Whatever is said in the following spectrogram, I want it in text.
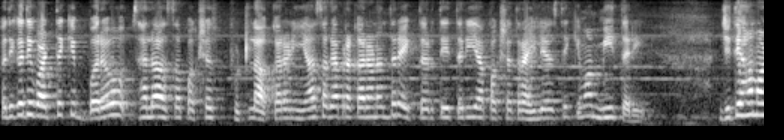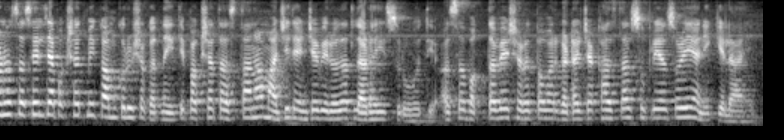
कधी कधी वाटतं की बरं झालं असा पक्ष फुटला. कारण या सगळ्या प्रकारानंतर एकतर ते तरी या पक्षात राहिले असते किंवा मी तरी. जिथे हा माणूस असेल त्या पक्षात मी काम करू शकत नाही. ते पक्षात असताना माझी त्यांच्या विरोधात लढाई सुरू होती असं वक्तव्य शरद पवार गटाच्या खासदार सुप्रिया सुळे यांनी केलं आहे.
